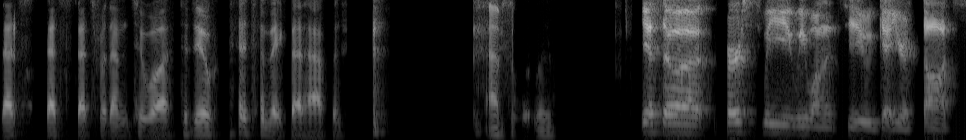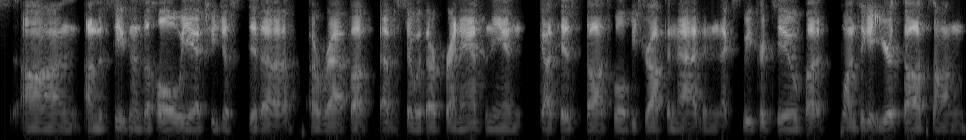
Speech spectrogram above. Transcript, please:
that's that's that's for them to uh, to do to make that happen. Absolutely. Yeah. So uh, first, we we wanted to get your thoughts on on the season as a whole. We actually just did a, a wrap up episode with our friend Anthony and got his thoughts. We'll be dropping that in the next week or two. But wanted to get your thoughts on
